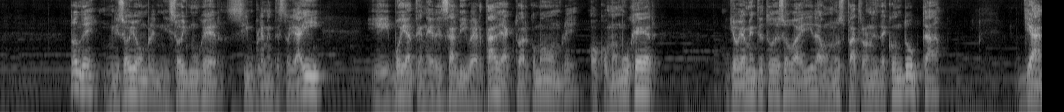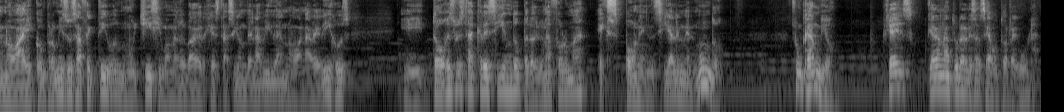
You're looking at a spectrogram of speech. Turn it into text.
Donde ni soy hombre, ni soy mujer, simplemente estoy ahí y voy a tener esa libertad de actuar como hombre o como mujer y obviamente todo eso va a ir a unos patrones de conducta. Ya no hay compromisos afectivos, muchísimo menos va a haber gestación de la vida, no van a haber hijos. Y todo eso está creciendo, pero de una forma exponencial en el mundo. Es un cambio. ¿Qué es? Que la naturaleza se autorregula.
